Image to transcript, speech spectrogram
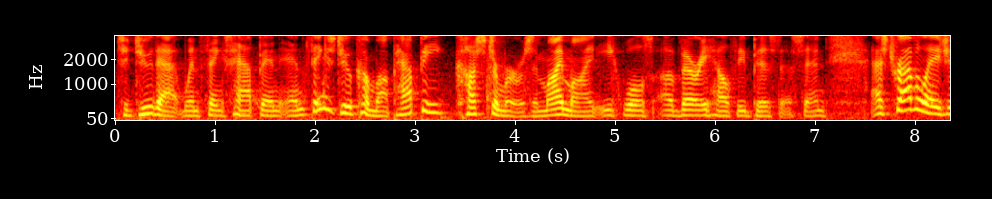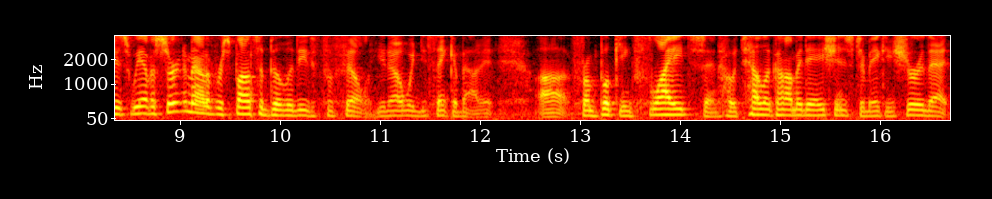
to do that when things happen and things do come up. Happy customers, in my mind, equals a very healthy business. And as travel agents, we have a certain amount of responsibility to fulfill. You know, when you think about it, uh, from booking flights and hotel accommodations to making sure that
